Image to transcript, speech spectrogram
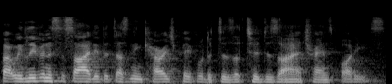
but we live in a society that doesn't encourage people to, des- to desire trans bodies.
